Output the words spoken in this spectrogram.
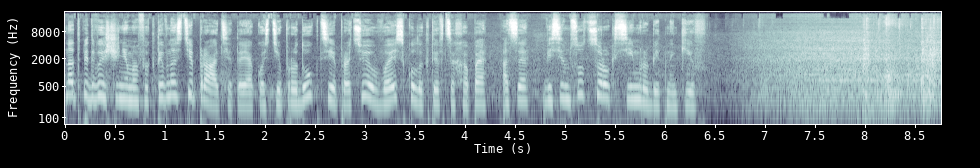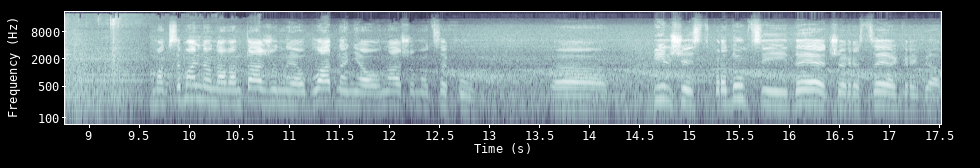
Над підвищенням ефективності праці та якості продукції працює весь колектив ЦХП, а це 847 робітників. максимально навантажене обладнання у нашому цеху. Е, Більшість продукції йде через цей агрегат.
